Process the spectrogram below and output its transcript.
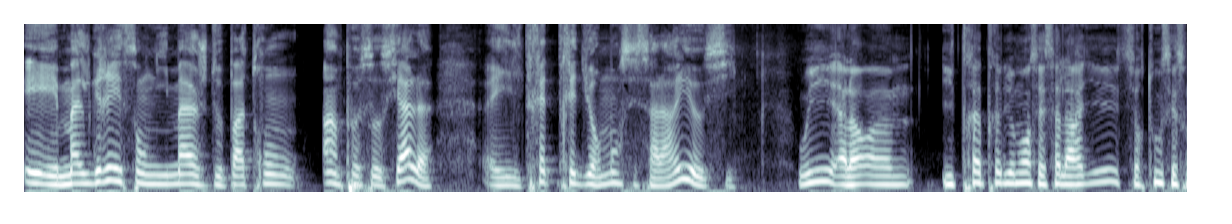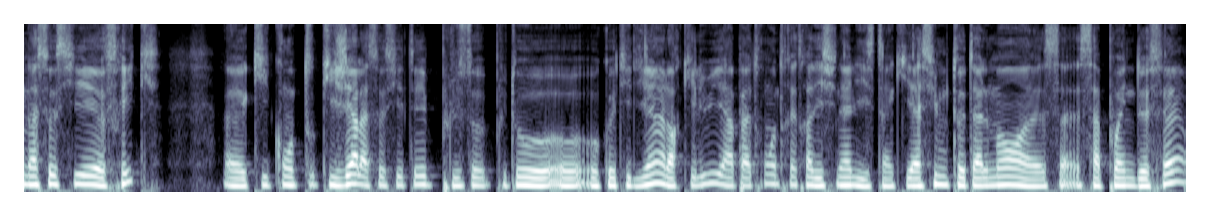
Et malgré son image de patron un peu social, il traite très durement ses salariés aussi. Oui, alors euh, il traite très durement ses salariés, surtout c'est son associé euh, Frick. Euh, qui, compte, qui gère la société plus, plutôt au, quotidien, alors qu'il lui est un patron très traditionnaliste, hein, qui assume totalement euh, sa, poigne de fer,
